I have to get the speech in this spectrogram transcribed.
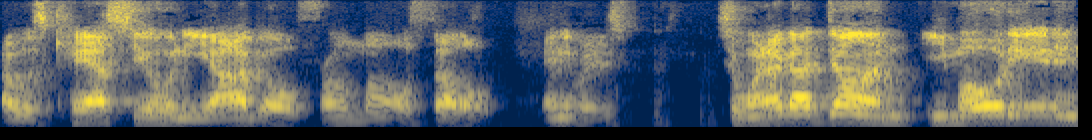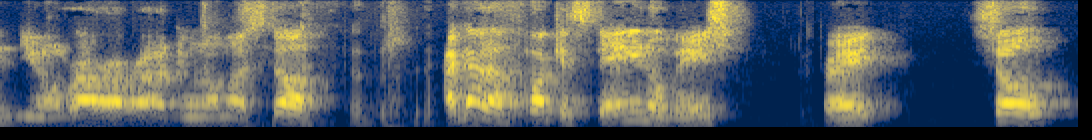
i was cassio and iago from uh, othello. Anyways so when I got done emoting and you know rah, rah, rah, doing all my stuff, I got a fucking standing ovation, right? So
